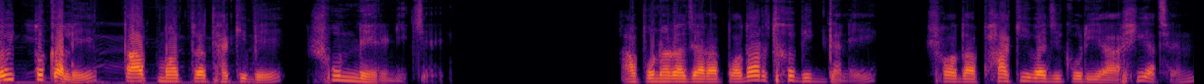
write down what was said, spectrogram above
দৈত্যকালে তাপমাত্রা থাকিবে শূন্যের নিচে। আপনারা যারা পদার্থ বিজ্ঞানে সদা ফাঁকিবাজি করিয়া আসিয়াছেন,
